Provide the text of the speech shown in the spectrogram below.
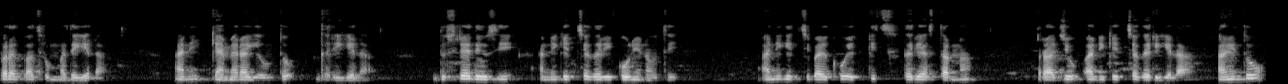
परत बाथरूममध्ये गेला आणि कॅमेरा घेऊन तो घरी गेला. दुसऱ्या दिवशी अनिकेतच्या घरी कोणी नव्हते. अनिकेतची बायको एकटीच घरी असताना राजू अनिकेतच्या घरी गेला आणि तो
